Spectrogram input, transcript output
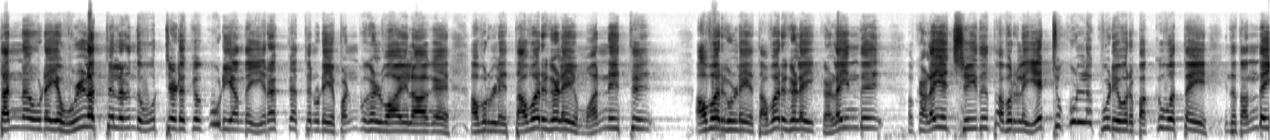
தன்னுடைய உள்ளத்திலிருந்து ஊற்றெடுக்கக்கூடிய அந்த இரக்கத்தினுடைய பண்புகள் வாயிலாக அவருடைய தவறுகளை மன்னித்து அவர்களுடைய தவறுகளை களைந்து களையச் செய்து தவறுகளை ஏற்றுக்கொள்ளக்கூடிய ஒரு பக்குவத்தை இந்த தந்தை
